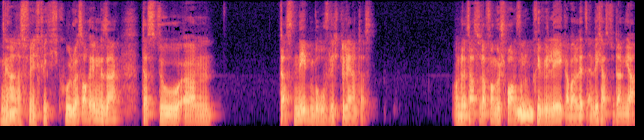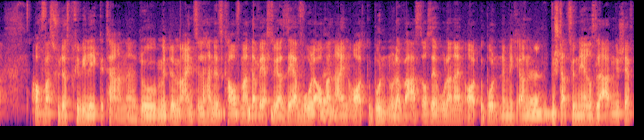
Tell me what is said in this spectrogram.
Ja, das finde ich richtig cool. Du hast auch eben gesagt, dass du ähm, das nebenberuflich gelernt hast. Und jetzt hast du davon gesprochen, von einem mhm. Privileg, aber letztendlich hast du dann ja auch was für das Privileg getan. Ne? Du mit dem Einzelhandelskaufmann, da wärst du ja sehr wohl auch ja. an einen Ort gebunden oder warst auch sehr wohl an einen Ort gebunden, nämlich an ja. ein stationäres Ladengeschäft.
